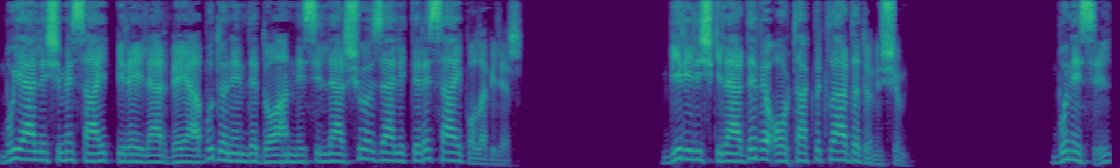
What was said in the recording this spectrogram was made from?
Bu yerleşime sahip bireyler veya bu dönemde doğan nesiller şu özelliklere sahip olabilir. Bir ilişkilerde ve ortaklıklarda dönüşüm. Bu nesil,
